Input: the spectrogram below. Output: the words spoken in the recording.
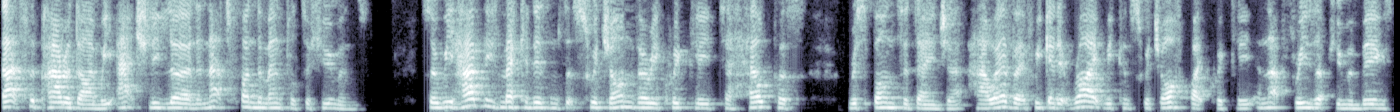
that's the paradigm we actually learn, and that's fundamental to humans. So, we have these mechanisms that switch on very quickly to help us respond to danger. However, if we get it right, we can switch off quite quickly, and that frees up human beings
